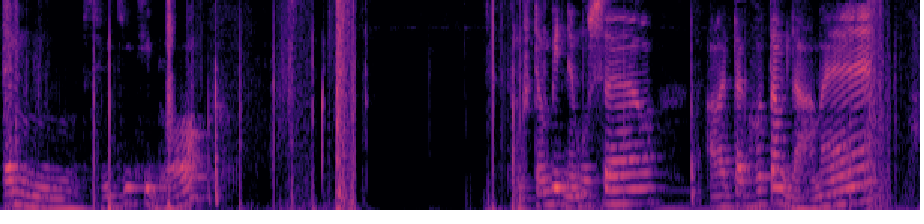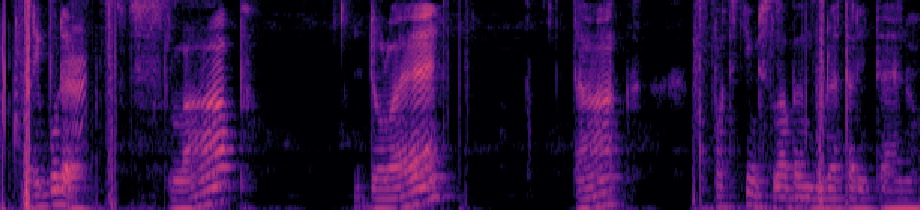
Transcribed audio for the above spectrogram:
ten svítící blok. Ten už tam být nemusel ale tak ho tam dáme. Tady bude slab dole. Tak. A pod tím slabem bude tady ten.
